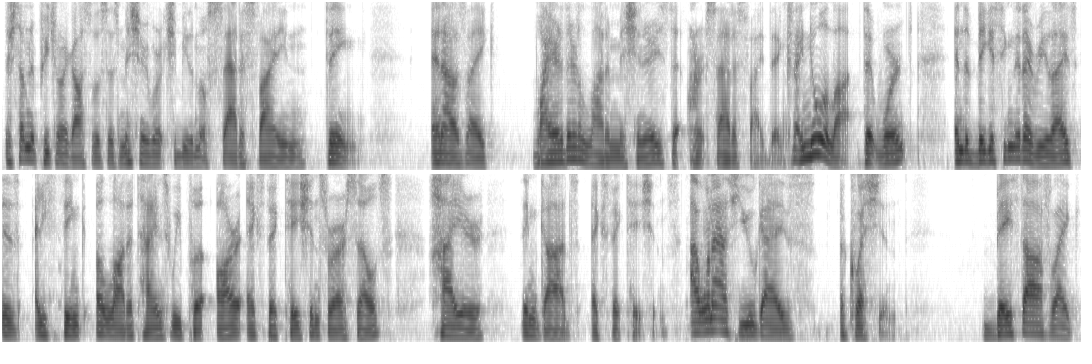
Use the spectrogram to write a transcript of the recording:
there's something to preach on my gospel that says missionary work should be the most satisfying thing and i was like why are there a lot of missionaries that aren't satisfied then? Because I knew a lot that weren't. And the biggest thing that I realized is I think a lot of times we put our expectations for ourselves higher than God's expectations. I want to ask you guys a question based off like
